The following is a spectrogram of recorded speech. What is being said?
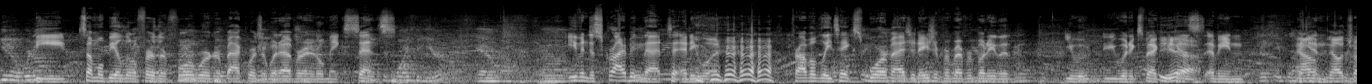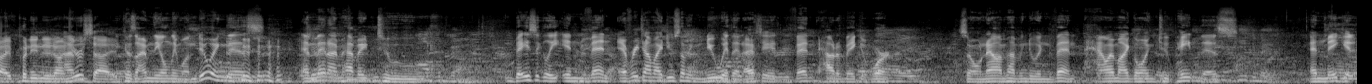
be some will be a little further forward or backwards or whatever, and it'll make sense. Even describing that to anyone probably takes more imagination from everybody than you would, you would expect. Yeah. Because I mean, Now, again, now try putting it on I'm- your side. because I'm the only one doing this, and then I'm having to basically invent every time I do something new with it. I have to invent how to make it work. So now I'm having to invent how am I going to paint this and make it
